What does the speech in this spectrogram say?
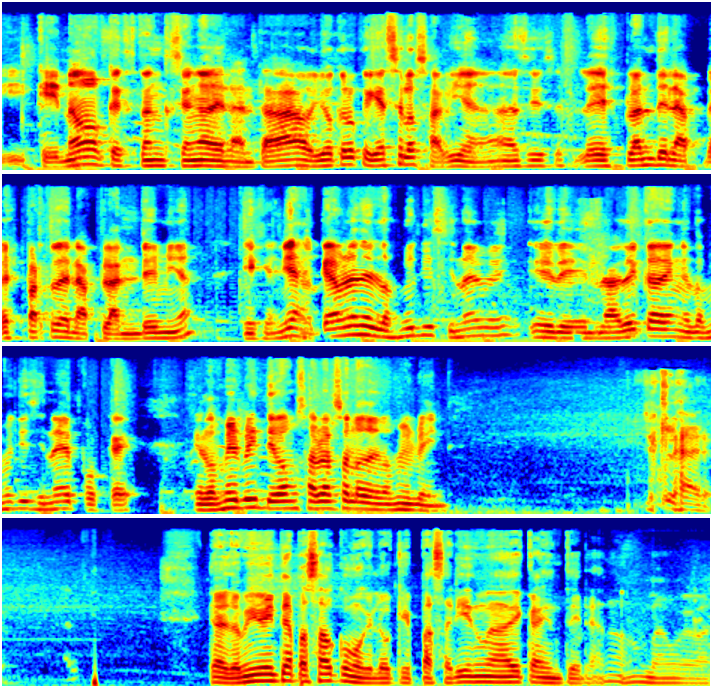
Y que no, que están, se han adelantado. Yo creo que ya se lo sabían. ¿ah? Así es, es, plan de la, es parte de la pandemia. Y dijeron, ya, que hablen del 2019, eh, de la década en el 2019, porque en 2020 vamos a hablar solo de 2020. Claro. Claro, el 2020 ha pasado como que lo que pasaría en una década entera, ¿no? Una hueva.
